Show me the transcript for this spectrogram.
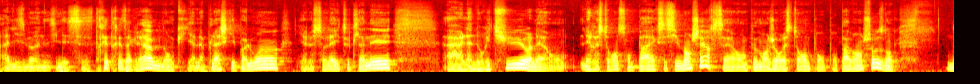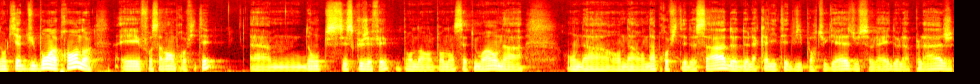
à Lisbonne. C'est très, très agréable. Donc, il y a la plage qui est pas loin, il y a le soleil toute l'année. la nourriture, les, les, restaurants sont pas excessivement chers. On peut manger au restaurant pour, pour pas grand chose. Donc, donc il y a du bon à prendre et il faut savoir en profiter. donc c'est ce que j'ai fait pendant, pendant sept mois. On a, on a, on, a, on a profité de ça, de, la qualité de vie portugaise, du soleil, de la plage.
